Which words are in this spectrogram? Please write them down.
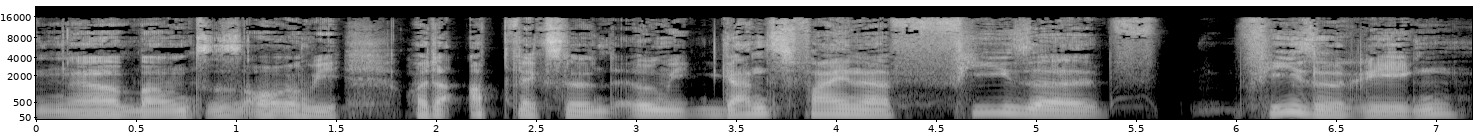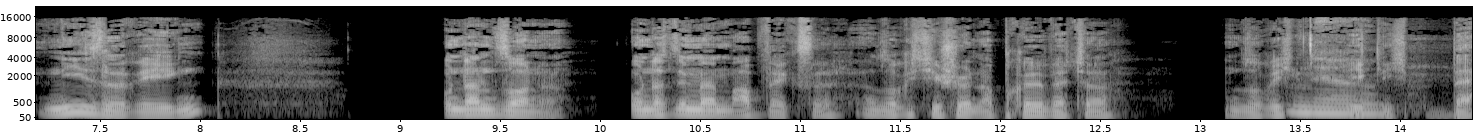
Ja, bei uns ist es auch irgendwie heute abwechselnd irgendwie ganz feiner, fieser Fieselregen, Nieselregen und dann Sonne. Und das immer im Abwechsel. Also richtig schön Aprilwetter. Und so richtig Ja. eklig. Bäh.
